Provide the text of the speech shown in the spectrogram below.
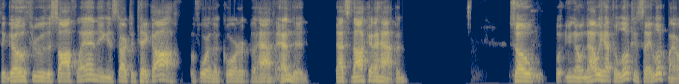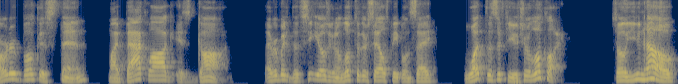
to go through the soft landing and start to take off before the quarter, the half ended. That's not going to happen. So, you know, now we have to look and say, look, my order book is thin my backlog is gone. Everybody, the CEOs are going to look to their salespeople and say, what does the future look like? So you know,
